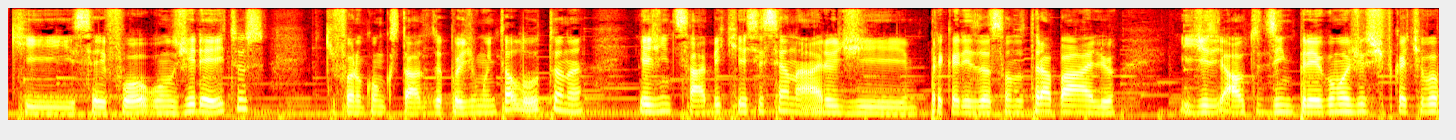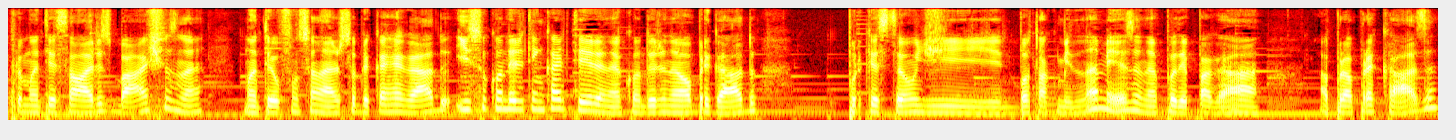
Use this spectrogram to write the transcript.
que ceifou alguns direitos que foram conquistados depois de muita luta, né? E a gente sabe que esse cenário de precarização do trabalho, e de alto desemprego uma justificativa para manter salários baixos, né? Manter o funcionário sobrecarregado. Isso quando ele tem carteira, né? Quando ele não é obrigado por questão de botar comida na mesa, né? Poder pagar a própria casa,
